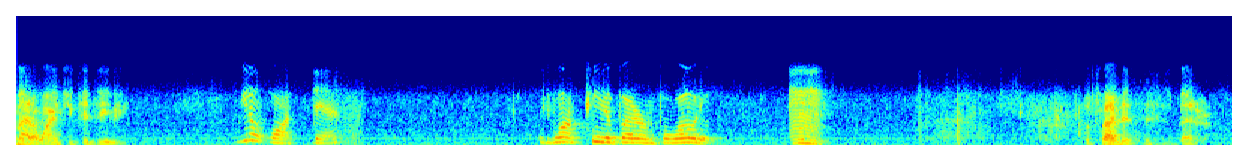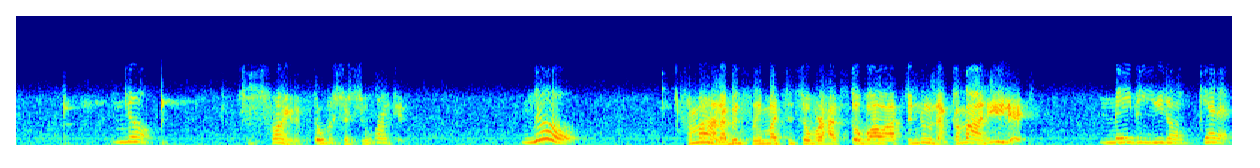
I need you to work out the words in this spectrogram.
The matter? Why aren't you kids eating? We don't want this. We want peanut butter and bologna. Mm. Well, try this. This is better. No. Just try it. It's delicious. You'll like it. No. Come on, I've been slaving my tits over a hot stove all afternoon. Now, come on, eat it. Maybe you don't get it,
